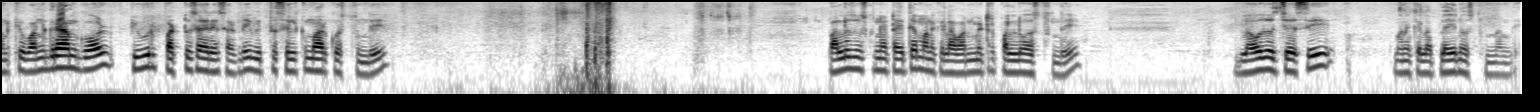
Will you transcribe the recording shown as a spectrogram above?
మనకి వన్ గ్రామ్ గోల్డ్ ప్యూర్ పట్టు శారీస్ అండి విత్ సిల్క్ మార్క్ వస్తుంది. పళ్ళు చూసుకున్నట్టయితే మనకి ఇలా వన్ మీటర్ పళ్ళు వస్తుంది. బ్లౌజ్ వచ్చేసి మనకి ఇలా ప్లెయిన్ వస్తుందండి.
